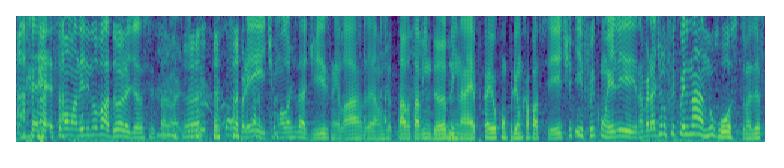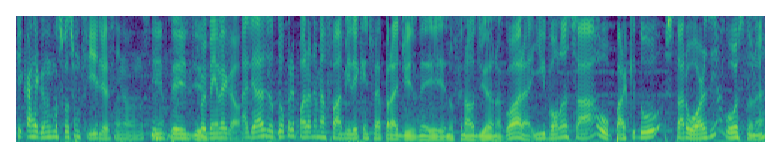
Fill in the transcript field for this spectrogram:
essa é uma maneira inovadora de assistir Star Wars. Eu fui porque eu comprei, tinha uma loja da Disney lá, é, onde eu tava, eu tava em Dublin na época, e eu comprei um capacete e fui com ele. Na verdade, eu não fui com ele na- no rosto, mas eu fiquei carregando como se fosse um filho, assim, no, no cinema. Entendi. Foi bem legal. Aliás, eu tô preparando a minha família aí, que a gente vai pra Disney no final de ano agora, e vão lançar o parque do Star Wars em agosto, né?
